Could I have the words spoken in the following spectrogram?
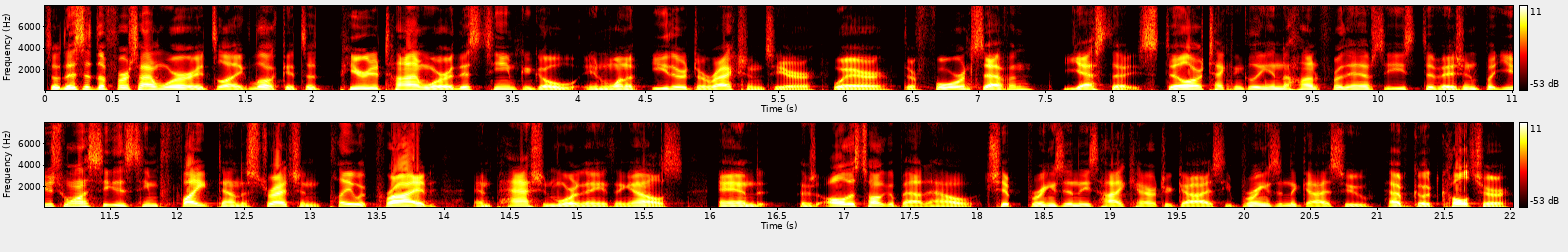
So this is the first time where it's like, look, it's a period of time where this team can go in one of either directions here, where they're four and seven. Yes, they still are technically in the hunt for the NFC East division, but you just want to see this team fight down the stretch and play with pride and passion more than anything else. And there's all this talk about how Chip brings in these high character guys. He brings in the guys who have good culture.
